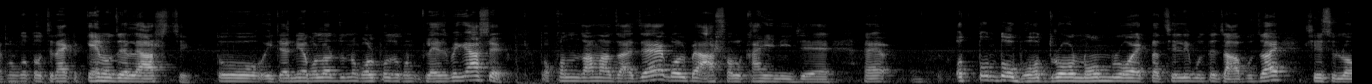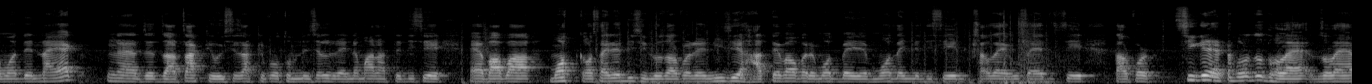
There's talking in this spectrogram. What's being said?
এখন কত হচ্ছে নায়কটা কেন জেলে আসছে? তো এটা নিয়ে বলার জন্য গল্প যখন ফ্ল্যাশব্যাকে আসে, তখন জানা যায় যে গল্পে আসল কাহিনী যে অত্যন্ত ভদ্র, নম্র একটা ছেলে বলতে যা বোঝায়, সে ছিল আমাদের নায়ক। যে যার চাকরি হয়েছে চাকরি প্রথম দিন ছেলে রাইনা মার হাতে দিছে বাবা মদ খাওয়া দিছিল তারপরে নিজে হাতে বাবারে মদ বাইরে মদ আইনে দিছে সাজায় গুছায় দিছে তারপর সিগারেটটা পর্যন্ত ধলায় জড়ায়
